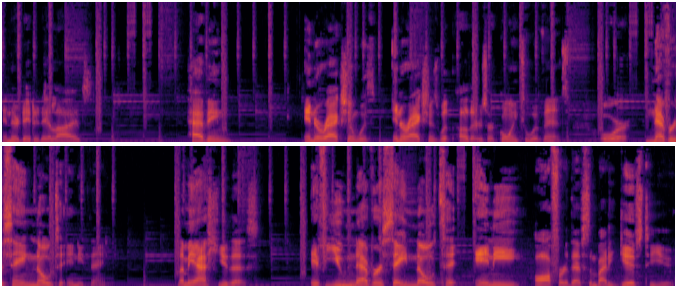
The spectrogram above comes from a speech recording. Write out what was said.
in their day-to-day lives having interaction with interactions with others or going to events or never saying no to anything let me ask you this. If you never say no to any offer that somebody gives to you,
